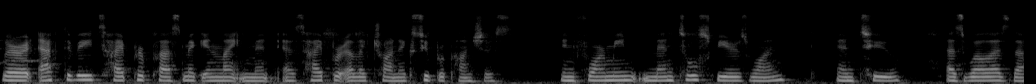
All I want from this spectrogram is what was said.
where it activates hyperplasmic enlightenment as hyperelectronic superconscious, informing mental spheres 1 and 2 as well as the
